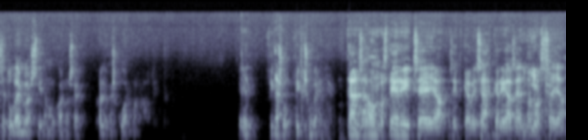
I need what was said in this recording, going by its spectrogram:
Se tulee myös siinä mukana se älykäs kuormanhallinta. Eli fiksu, fiksu vehje. Tämän sä hommasti erikseen ja sitten kävi sähkäri asentamassa Jep. ja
